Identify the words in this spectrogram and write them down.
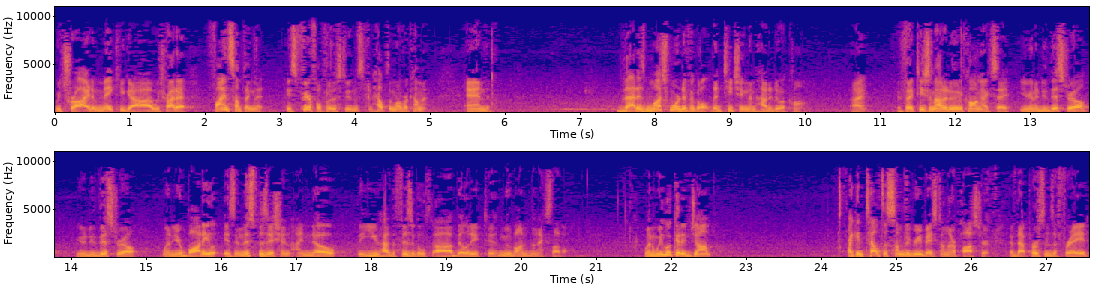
We try to make you guys, we try to find something that is fearful for the students and help them overcome it. And that is much more difficult than teaching them how to do a Kong. Right? If I teach them how to do a Kong, I say, you're going to do this drill, you're going to do this drill. When your body is in this position, I know that you have the physical uh, ability to move on to the next level. When we look at a jump, I can tell to some degree based on their posture if that person's afraid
